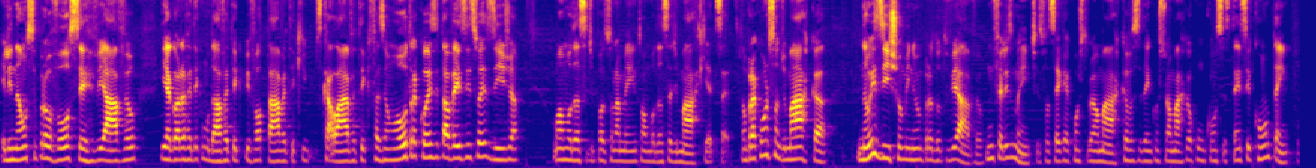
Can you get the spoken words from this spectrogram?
ele não se provou ser viável e agora vai ter que mudar, vai ter que pivotar, vai ter que escalar, vai ter que fazer uma outra coisa e talvez isso exija uma mudança de posicionamento, uma mudança de marca, etc. Então, para construção de marca, não existe um mínimo produto viável. Infelizmente, se você quer construir uma marca, você tem que construir uma marca com consistência e com o tempo.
